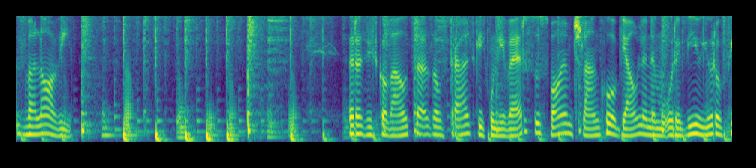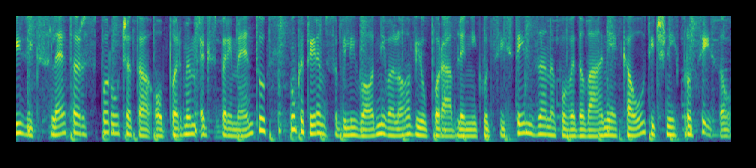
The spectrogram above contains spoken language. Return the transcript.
z valovi. Raziskovalca z avstralskih univerz v svojem članku objavljenem v reviju Europhysics Letters poročata o prvem eksperimentu, v katerem so bili vodni valovi uporabljeni kot sistem za napovedovanje kaotičnih procesov.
